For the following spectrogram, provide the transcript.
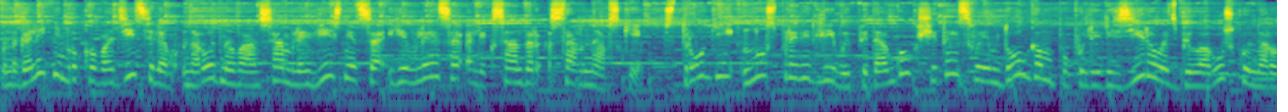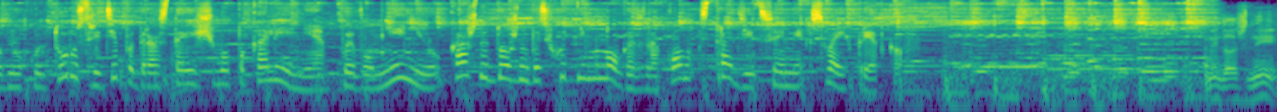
Многолетним руководителем народного ансамбля «Вестница» является Александр Сарнавский. Строгий, но справедливый педагог считает своим долгом популяризировать белорусскую народную культуру среди подрастающего поколения. По его мнению, каждый должен быть хоть немного знаком с традициями своих предков мы должны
